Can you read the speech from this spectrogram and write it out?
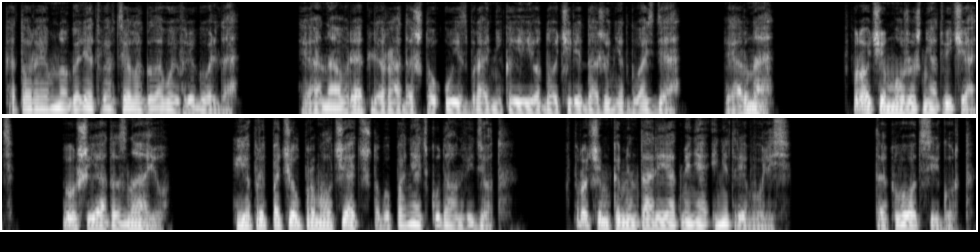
которая много лет вертела головой Фригольда. И она вряд ли рада, что у избранника ее дочери даже нет гвоздя. Верно? Впрочем, можешь не отвечать. Уж я-то знаю. Я предпочел промолчать, чтобы понять, куда он ведет. Впрочем, комментарии от меня и не требовались. Так вот, Сигурд,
